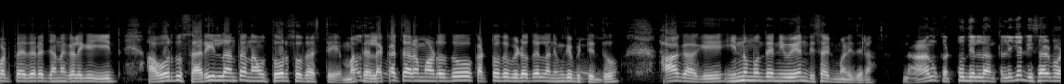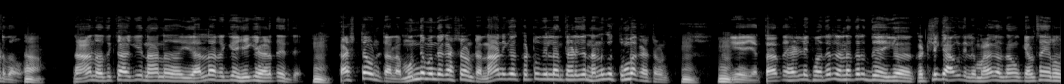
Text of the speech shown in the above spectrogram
ಪಡ್ತಾ ಇದ್ದಾರೆ ಜನಗಳಿಗೆ ಈ ಅವ್ರದ್ದು ಸರಿ ಇಲ್ಲ ಅಂತ ನಾವು ತೋರಿಸೋದಷ್ಟೇ ಮತ್ತೆ ಹೌದು. ಲೆಕ್ಕಾಚಾರ ಮಾಡೋದು ಕಟ್ಟೋದು ಬಿಡೋದೆಲ್ಲ ನಿಮ್ಗೆ ಬಿಟ್ಟಿದ್ದು ಹಾಗಾಗಿ ಇನ್ನು ಮುಂದೆ ನೀವು ಏನ್ ಡಿಸೈಡ್ ಮಾಡಿದ್ದೀರಾ ನಾನು ಕಟ್ಟುದಿಲ್ಲ ಅಂತಲಿಗೆ ಡಿಸೈಡ್ ಮಾಡ್ದವ ಹಾ. ನಾನು ಅದಕ್ಕಾಗಿ ನಾನು ಎಲ್ಲರಿಗೆ ಹೀಗೆ ಹೇಳ್ತಾ ಇದ್ದೆ. ಕಷ್ಟ ಉಂಟಲ್ಲ ಮುಂದೆ ಮುಂದೆ ಕಷ್ಟ ಉಂಟಲ್ಲ. ನಾನೀಗ ಕಟ್ಟುದಿಲ್ಲ ಅಂತ ಹೇಳಿದ್ರೆ ನನಗೂ ತುಂಬಾ ಕಷ್ಟ ಉಂಟು. ಯಥಾರ್ಥ ಹೇಳಲಿಕ್ಕೆ ಹೋದ್ರೆ ನನ್ನ ಹತ್ರ ಈಗ ಕಟ್ಲಿಕ್ಕೆ ಆಗುದಿಲ್ಲ. ಮಳೆಗಾಲ ನಾವು ಕೆಲಸ ಇರೋ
